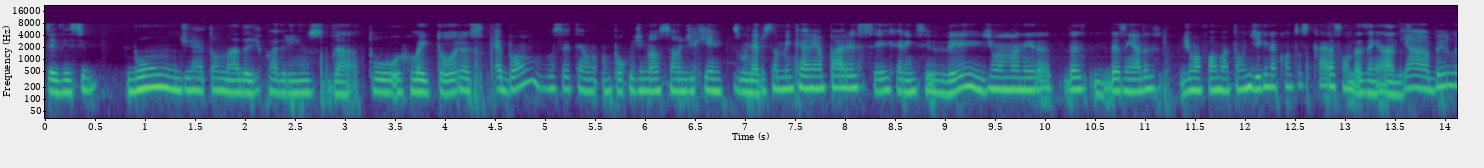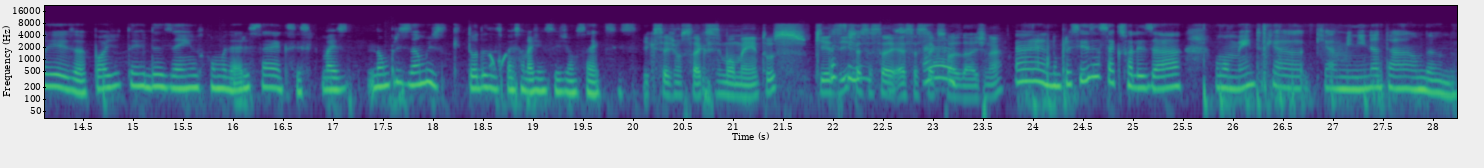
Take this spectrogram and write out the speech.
teve esse boom de retomada de quadrinhos da, por leitoras. É bom você ter um, um pouco de noção de que as mulheres também querem aparecer, querem se ver de uma maneira de- desenhada de uma forma tão digna quanto os caras são desenhados. E, ah, beleza, pode ter desenhos com mulheres sexys, mas não precisamos que todas as personagens sejam sexys. E que sejam sexys momentos que existe essa, essa sexualidade, né? É, não precisa sexualizar o momento que a, que a menina tá andando.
